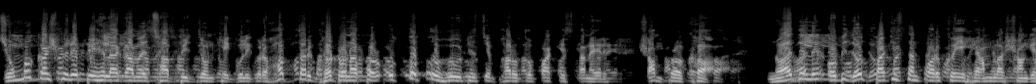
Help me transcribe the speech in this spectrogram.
জম্মু কাশ্মীরে পেহেলা গ্রামে ছাব্বিশ জনকে গুলি করে হত্যার ঘটনার পর উত্তপ্ত হয়ে উঠেছে ভারত ও পাকিস্তানের সম্পর্ক। নয়াদিল্লির অভিযোগ পাকিস্তান পরোক্ষ এই হামলার সঙ্গে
